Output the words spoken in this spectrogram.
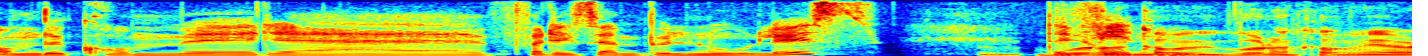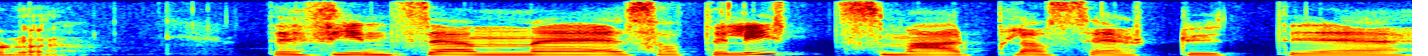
om det kommer eh, f.eks. nordlys. Hvordan kan, vi, hvordan kan vi gjøre det? Det fins en eh, satellitt som er plassert ute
